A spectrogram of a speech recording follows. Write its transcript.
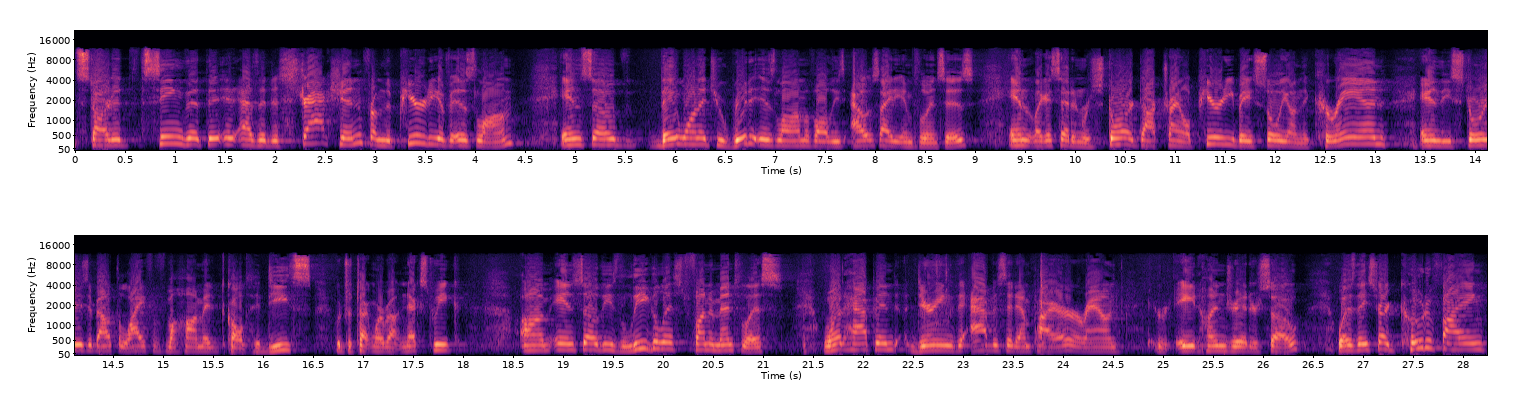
started seeing that it as a distraction from the purity of Islam, and so they wanted to rid Islam of all these outside influences, and like I said, and restore doctrinal purity based solely on the Quran and these stories about the life of Muhammad called hadiths, which we'll talk more about next week. Um, and so these legalist fundamentalists, what happened during the Abbasid Empire around 800 or so, was they started codifying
